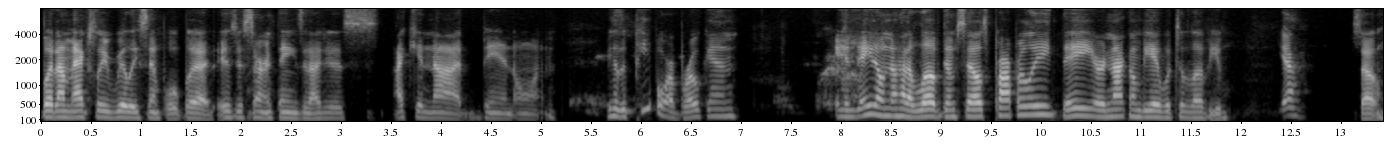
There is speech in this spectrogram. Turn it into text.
But I'm actually really simple, but it's just certain things that I just I cannot bend on. Because if people are broken and they don't know how to love themselves properly, they are not gonna be able to love you. Yeah. So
